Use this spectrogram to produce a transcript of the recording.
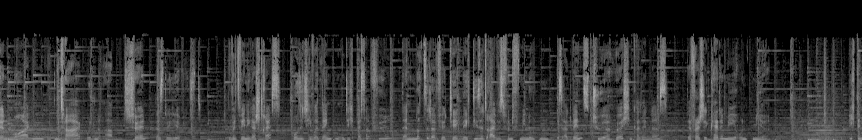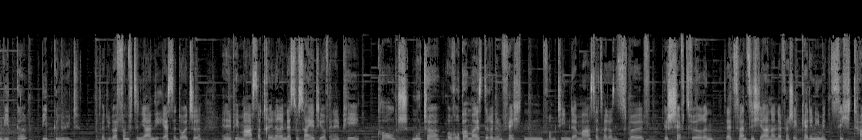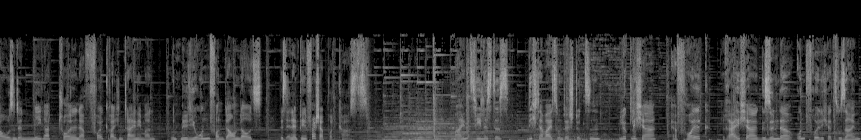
Guten Morgen, guten Tag, guten Abend. Schön, dass du hier bist. Du willst weniger Stress, positiver denken und dich besser fühlen? Dann nutze dafür täglich diese drei bis fünf Minuten des Adventstür-Hörchenkalenders der Fresh Academy und mir. Ich bin Wiebke, Wiebke Lüth. Seit über 15 Jahren die erste deutsche NLP-Mastertrainerin der Society of NLP Coach, Mutter, Europameisterin im Fechten vom Team der Master 2012, Geschäftsführerin, seit 20 Jahren an der Fresh Academy mit zigtausenden mega tollen, erfolgreichen Teilnehmern und Millionen von Downloads des NLP Fresher Podcasts. Mein Ziel ist es, dich dabei zu unterstützen, glücklicher, erfolgreicher, gesünder und fröhlicher zu sein,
